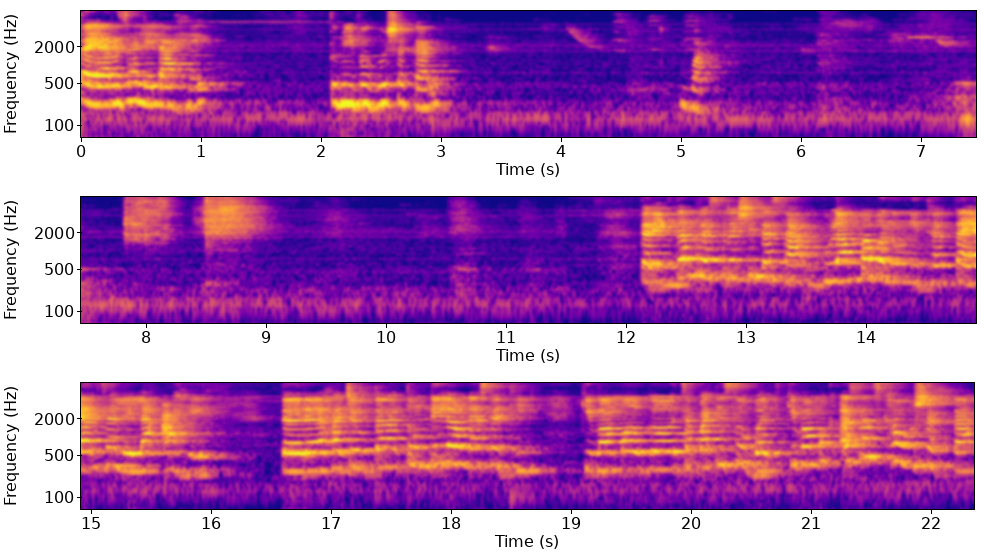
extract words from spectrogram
तयार झालेला आहे. तुम्ही बघू शकाल. वा तर एकदम रसरशीत असा गुळांबा बनवून इथं तयार झालेला आहे. तर हा जेवताना तोंडी लावण्यासाठी किंवा मग चपातीसोबत किंवा मग असंच खाऊ शकता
